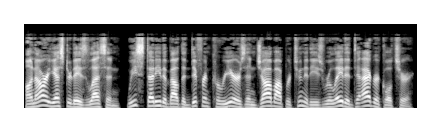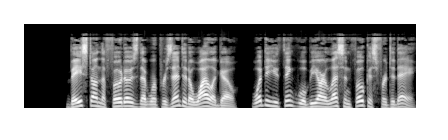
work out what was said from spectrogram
On our yesterday's lesson, we studied about the different careers and job opportunities related to agriculture. Based on the photos that were presented a while ago, what do you think will be our lesson focus for today?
